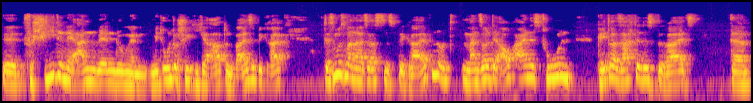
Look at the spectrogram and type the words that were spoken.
äh, verschiedene Anwendungen mit unterschiedlicher Art und Weise begreift. Das muss man als erstens begreifen und man sollte auch eines tun. Petra sagte das bereits. Ähm,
